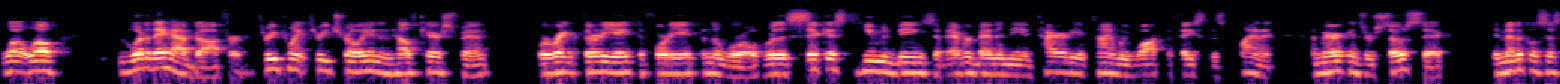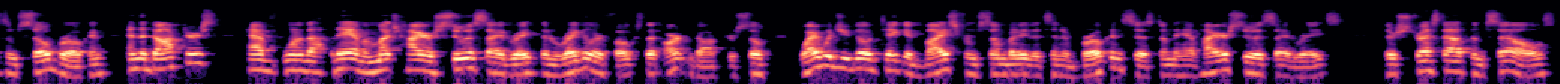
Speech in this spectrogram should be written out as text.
well, well, what do they have to offer? 3.3 trillion in healthcare spent. We're ranked 38th to 48th in the world. We're the sickest human beings have ever been in the entirety of time we've walked the face of this planet. Americans are so sick the medical system's so broken and the doctors have one of the they have a much higher suicide rate than regular folks that aren't doctors. So why would you go take advice from somebody that's in a broken system? They have higher suicide rates. They're stressed out themselves.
